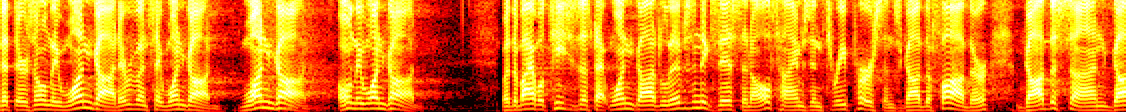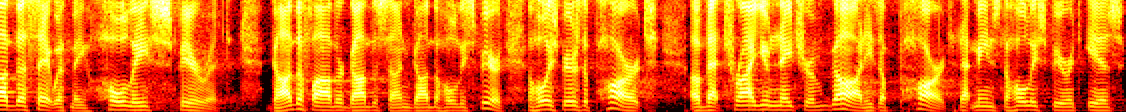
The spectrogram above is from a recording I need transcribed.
that there's only one God. Everyone say, one God. One God. Only one God. But the Bible teaches us that one God lives and exists at all times in three persons God the Father, God the Son, God the, say it with me, Holy Spirit. God the Father, God the Son, God the Holy Spirit. The Holy Spirit is a part of that triune nature of God. He's a part. That means the Holy Spirit is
